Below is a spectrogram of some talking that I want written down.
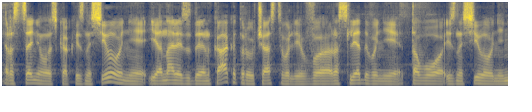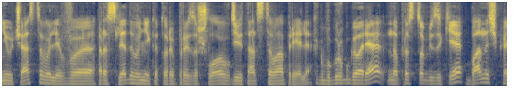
расценивалось как изнасилование, и анализы ДНК, которые участвовали в расследовании того изнасилования, не участвовали в расследовании, которое произошло 19 апреля. Как бы, грубо говоря, на простом языке баночка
